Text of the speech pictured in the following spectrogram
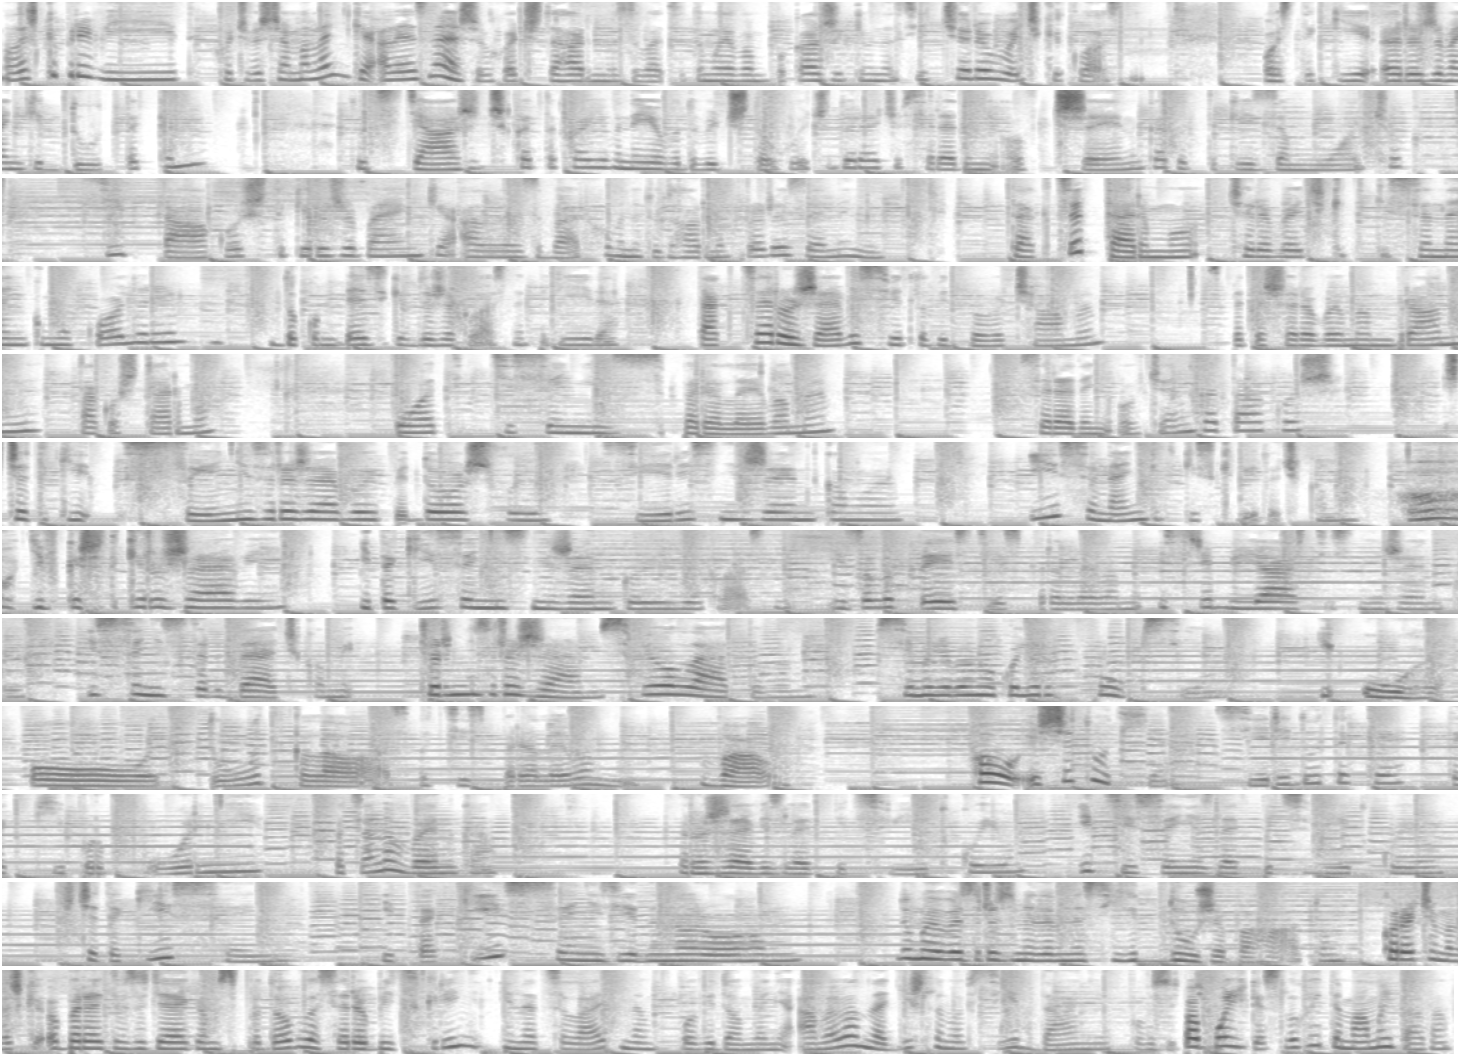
Малишки, привіт! Хоч ви ще маленькі, але я знаю, що ви хочете гарно розвиватися, тому я вам покажу, які в нас є черевички класні. Ось такі рожевенькі дутики. Тут стяжечка така, є, вони є водовідштовхуючі, до речі, всередині овчинка, тут такий замочок. Ці також такі рожевенькі, але зверху вони тут гарно прорезинені. Так, це термочеревички, такі в синенькому кольорі. До комбезиків дуже класно підійде. Так, це рожеві з світловідбивачами з п'ятишаровою мембраною, також термо. От ці сині з переливами. Всередині овчинка також. Ще такі сині з рожевою підошвою, сірі сніжинками. І синенькі такі з квіточками. О, дівки ще такі рожеві. І такі сині сніжинкою є класні. І золотисті є з переливами, і сріблясті сніжинкою, і сині з сердечками, чорні з рожем, з фіолетовим. Всі ми любимо колір фуксія. І уги. О, тут клас. Оці з переливами. Вау. О, і ще тут є сірі дутики, такі пурпурні. Оце новинка. Рожеві з лед підсвіткою, і ці сині з лед підсвіткою. Ще такі сині, і такі сині з єдинорогом. Думаю, ви зрозуміли, в нас їх дуже багато. Коротше, малички, обирайте взуття, яке вам сподобалося, робіть скрінь і надсилайте нам в повідомлення, а ми вам надішлемо всі дані по взуттю. Папульки, слухайте мами і тата.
